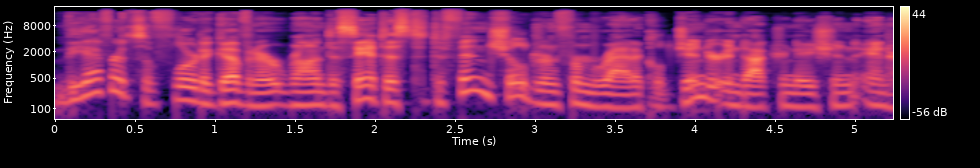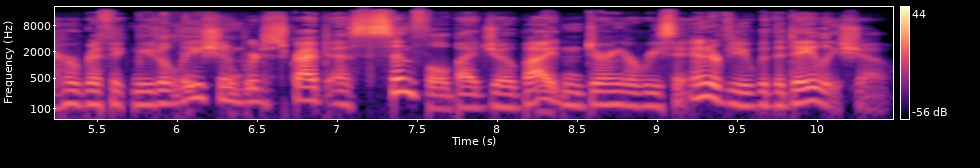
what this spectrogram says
The efforts of Florida Governor Ron DeSantis to defend children from radical gender indoctrination and horrific mutilation were described as sinful by Joe Biden during a recent interview with The Daily Show.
